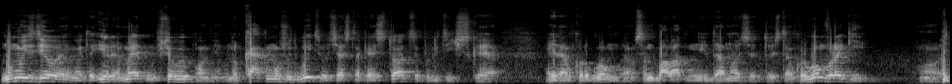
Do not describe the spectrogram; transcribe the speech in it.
Ну, мы сделаем это, Иремет, мы все выполним. Но как может быть, вот сейчас такая ситуация политическая, и там кругом, там, Санбалат на них доносит, то есть там кругом враги. Вот.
